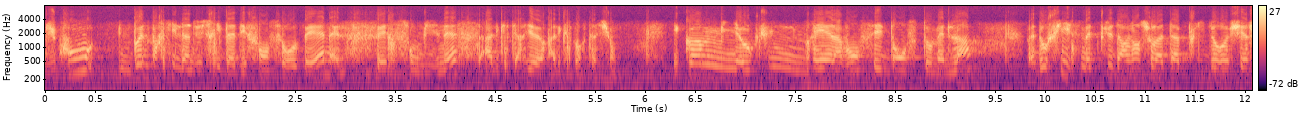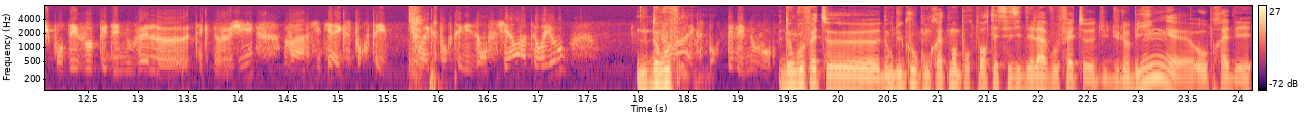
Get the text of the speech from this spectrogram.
du coup, une bonne partie de l'industrie de la défense européenne, elle fait son business à l'extérieur, à l'exportation. Et comme il n'y a aucune réelle avancée dans ce domaine-là, bah, d'office, mettre plus d'argent sur la table, plus de recherche pour développer des nouvelles technologies, va inciter à exporter. Soit exporter les anciens matériaux, donc vous, donc vous faites, euh, donc du coup concrètement pour porter ces idées-là, vous faites euh, du, lobbying euh, auprès des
